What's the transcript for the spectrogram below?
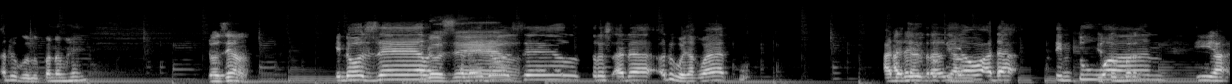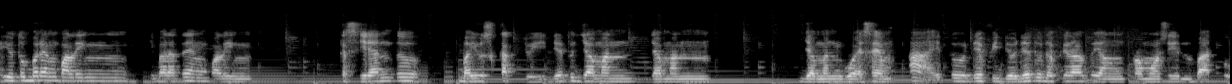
aduh gue lupa namanya, Dozel Idozel, Dozel. ada Idozel, terus ada, aduh banyak banget, ada, Ada Chandra YouTube yang- Leo, ada Tim Tuan, iya youtuber yang paling ibaratnya yang paling kesian tuh Bayu Skak cuy. Dia tuh zaman zaman zaman gue SMA itu dia video dia tuh udah viral tuh yang promosiin batu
